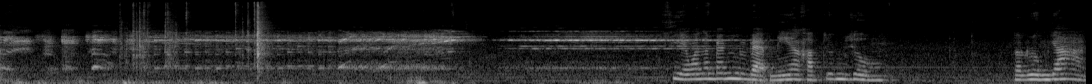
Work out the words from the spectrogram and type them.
กเสียงมันจะเป็นแบบนี้ครับท่านผู้ชมเรารวมย่าน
